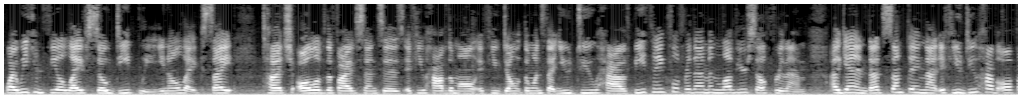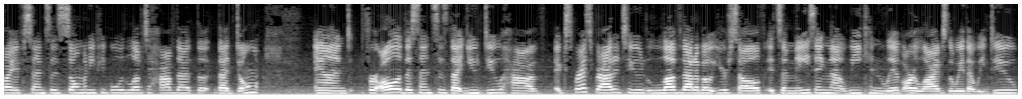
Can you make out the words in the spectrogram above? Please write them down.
why we can feel life so deeply, you know, like sight, touch, all of the five senses. If you have them all, if you don't, the ones that you do have, be thankful for them and love yourself for them. Again, that's something that if you do have all five senses, so many people would love to have that, that don't and for all of the senses that you do have, express gratitude, love that about yourself. It's amazing that we can live our lives the way that we do.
